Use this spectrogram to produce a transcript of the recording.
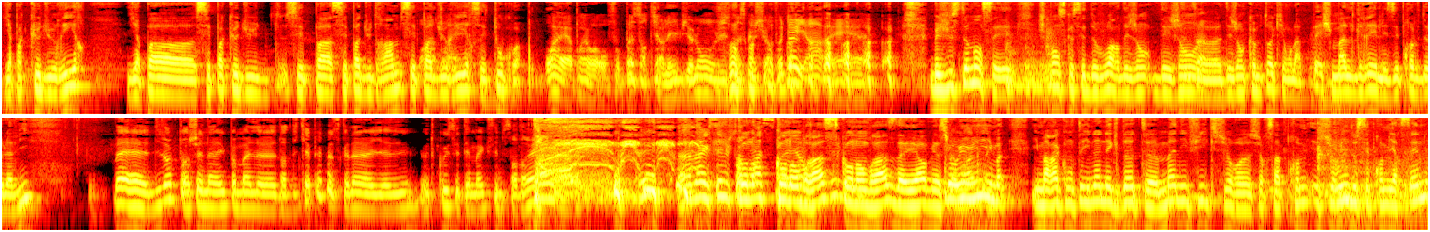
Il n'y a pas que du rire. Il y a pas, c'est pas que du, c'est pas, c'est pas du drame, c'est pas du ouais. rire, c'est tout quoi. Ouais, après, faut pas sortir les violons juste parce que je suis en fauteuil. Hein, mais, euh, Mais justement, c'est, je pense que c'est de voir des gens, des gens, euh, des gens comme toi qui ont la pêche malgré les épreuves de la vie. Bah, disons que t'enchaînes avec pas mal euh, d'handicapés parce que là, l'autre coup, c'était Maxime Sandré. ah, Maxime, je qu'on t'embrasse. qu'on embrasse, qu'on embrasse d'ailleurs, bien sûr. Oui, oui, il m'a- raconté une anecdote euh, magnifique sur euh, sur sa première, sur une de ses premières scènes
